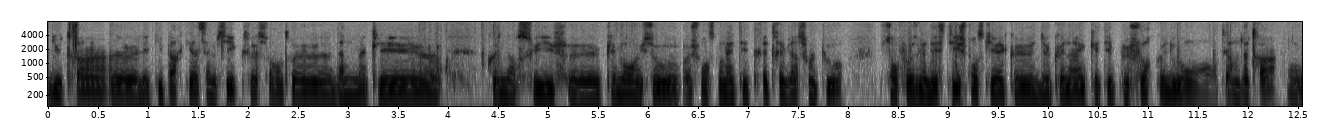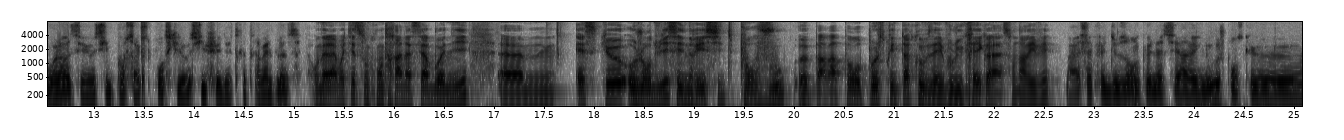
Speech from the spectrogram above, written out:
du train de l'équipe Arkea Samsic, que ce soit entre euh, Dan Maclay, euh, Connor Swift, euh, Clément Russo. Je pense qu'on a été très très bien sur le tour. Sans fausse modestie, je pense qu'il y avait que De Koning qui était plus fort que nous en, en termes de train. Donc voilà, c'est aussi pour ça que je pense qu'il a aussi fait de très très belles places. On a la moitié de son contrat à Nasser Boigny. Euh, Est-ce que aujourd'hui c'est une réussite pour vous euh, par rapport au pôle sprinter que vous avez voulu créer à son arrivée? Bah, ça fait deux ans que Nasser est avec nous. Je pense que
